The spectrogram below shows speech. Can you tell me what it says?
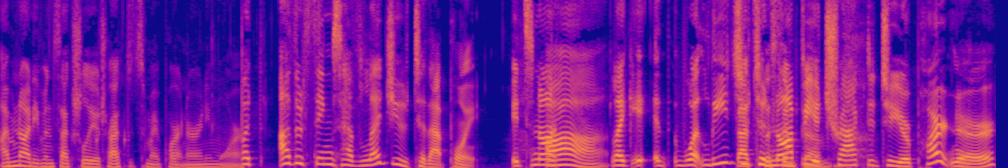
i'm not even sexually attracted to my partner anymore But other things have led you to that point. It's not Ah. like it, it- what leads you to not be attracted to your partner.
